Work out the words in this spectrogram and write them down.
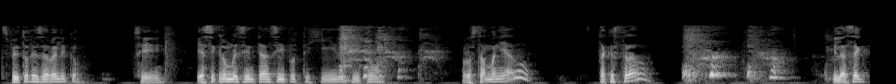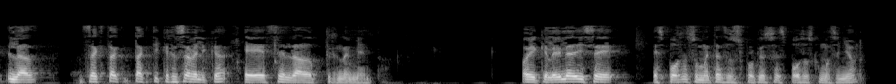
Espíritu jezabélico. Sí. Y hace que el hombre se sienta así protegido. Pero está maniado. Está castrado. Y la, sexta táctica jezabélica es el adoctrinamiento. Oye, que la Biblia dice, esposas someten a sus propios esposos como Señor.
